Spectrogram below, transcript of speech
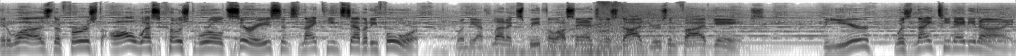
It was the first All West Coast World Series since 1974, when the Athletics beat the Los Angeles Dodgers in five games. The year was 1989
